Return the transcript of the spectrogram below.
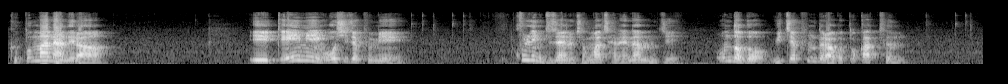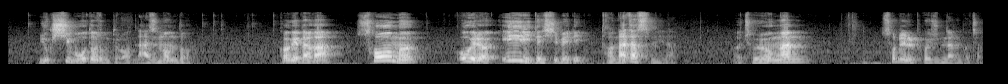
그뿐만이 아니라 이 Gaming OC 제품이 cooling 디자인을 정말 잘 해놨는지 온도도 윗제품들하고 똑같은 65도 정도로 낮은 온도 거기에다가 소음은 오히려 1, 2dB이 더 낮았습니다. 어, 조용한 소리를 보여준다는 거죠.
